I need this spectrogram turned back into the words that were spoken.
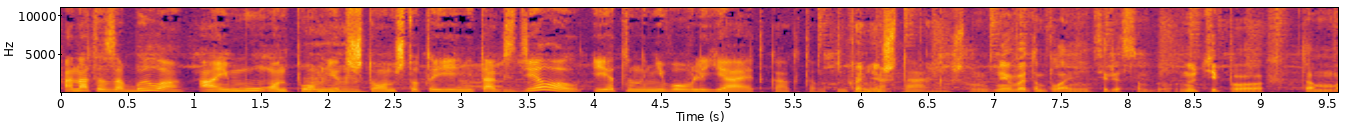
она-то забыла, а ему он помнит, Мгм. что он что-то ей не так сделал, и это на него влияет как-то. Вот, например, Конечно, так. конечно. Ну, Мне в этом плане интересно было. Ну, типа, там,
